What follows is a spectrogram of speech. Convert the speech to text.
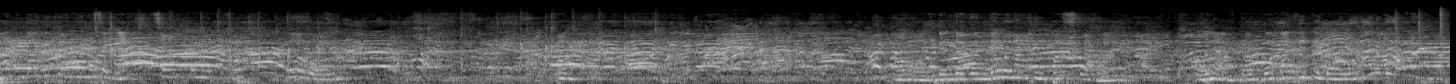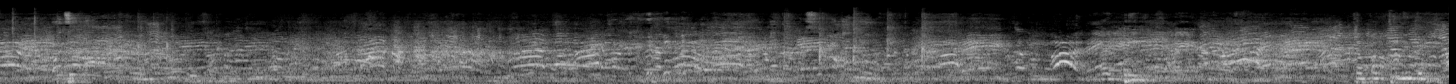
Bakit bakit ka muna sa last song ko na? Oo. Pag... Oo, ganda-ganda, walang babati ka daw. Ano ba? Unsa ka? Heartbreak. Kapag tumibok.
